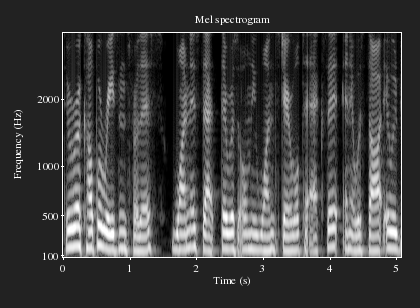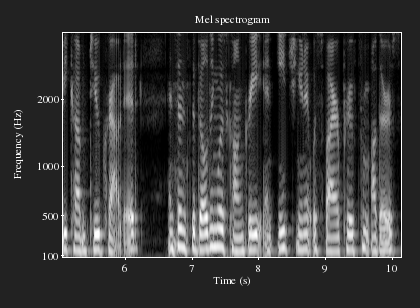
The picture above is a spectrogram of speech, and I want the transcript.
There were a couple reasons for this. One is that there was only one stairwell to exit, and it was thought it would become too crowded. And since the building was concrete and each unit was fireproofed from others,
